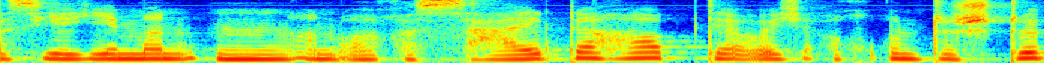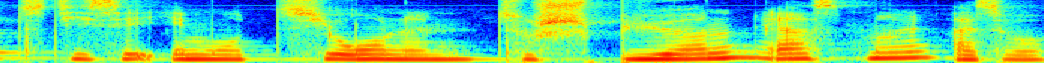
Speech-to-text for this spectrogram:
dass ihr jemanden an eurer Seite habt, der euch auch unterstützt, diese Emotionen zu spüren erstmal, also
